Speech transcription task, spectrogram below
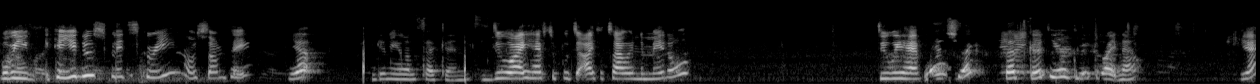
Bobbi, can you do split screen or something? Yep. Give me one second. Do I have to put the Eiffel Tower in the middle? Do we have? Yeah, sure. That's good. You're good right now. Yeah.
